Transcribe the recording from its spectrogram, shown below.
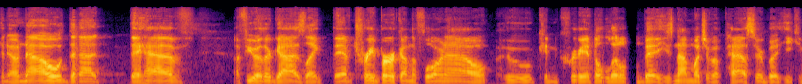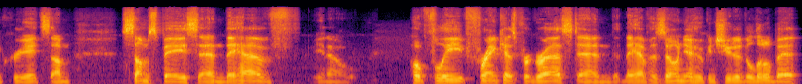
you know, now that they have a few other guys, like they have Trey Burke on the floor now, who can create a little bit. He's not much of a passer, but he can create some some space. And they have, you know, hopefully Frank has progressed, and they have Hezonja who can shoot it a little bit.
